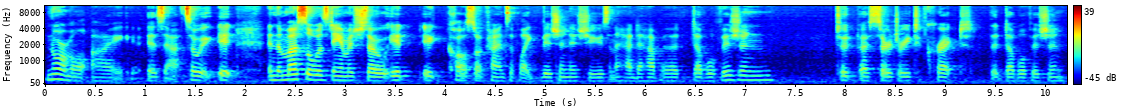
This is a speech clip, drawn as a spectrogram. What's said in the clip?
normal eye is at. So it, it and the muscle was damaged, so it it caused all kinds of like vision issues, and I had to have a double vision to a surgery to correct the double vision.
